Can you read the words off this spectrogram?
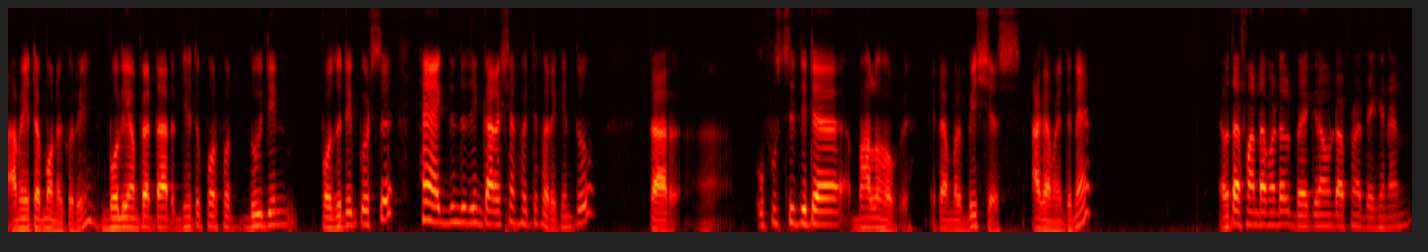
আমি এটা মনে করি। বলিয়ামটা তার যেহেতু পরপর দুই দিন পজিটিভ করছে হ্যাঁ একদিন দুদিন কারেকশান হতে পারে, কিন্তু তার উপস্থিতিটা ভালো হবে, এটা আমার বিশ্বাস আগামী দিনে। এবং তার ফান্ডামেন্টাল ব্যাকগ্রাউন্ড আপনারা দেখে নেন।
